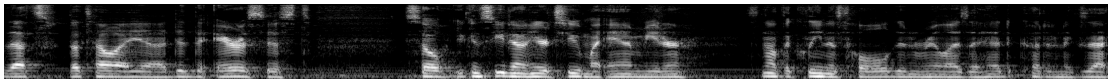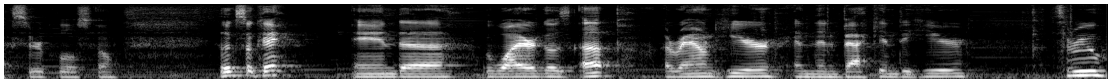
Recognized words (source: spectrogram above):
that's that's how I uh, did the air assist. So you can see down here too, my ammeter. It's not the cleanest hole. Didn't realize I had to cut an exact circle. So it looks okay. And uh, the wire goes up around here and then back into here through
